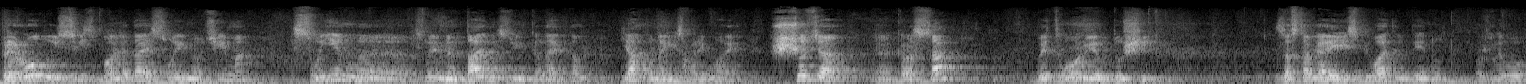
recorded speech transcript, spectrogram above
природу і світ споглядає своїми очима, своїм, е, своєю ментальністю, інтелектом, як вона її сприймає. Що ця е, краса витворює в душі, заставляє її співати людину, можливо,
